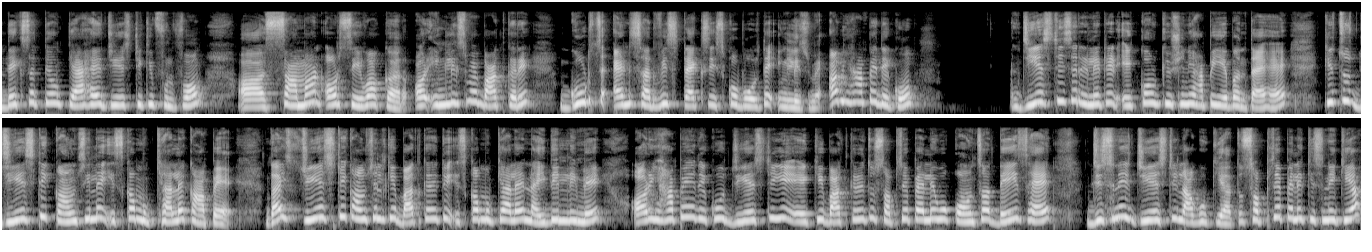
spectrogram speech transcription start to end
देख सकते हो क्या है जीएसटी की फुल फॉर्म सामान और सेवा कर। और इंग्लिश में बात करें गुड्स एंड सर्विस टैक्स इसको बोलते हैं इंग्लिश में। अब यहाँ पे देखो जीएसटी से रिलेटेड एक और क्वेश्चन यहाँ पे ये बनता है कि जो जीएसटी काउंसिल है, इसका मुख्यालय कहाँ पे है? गाइस जीएसटी काउंसिल की बात करें तो इसका मुख्यालय नई दिल्ली में। और यहाँ पे देखो जीएसटी की बात करें तो सबसे पहले वो कौन सा देश है जिसने जीएसटी लागू किया? तो सबसे पहले किसने किया?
